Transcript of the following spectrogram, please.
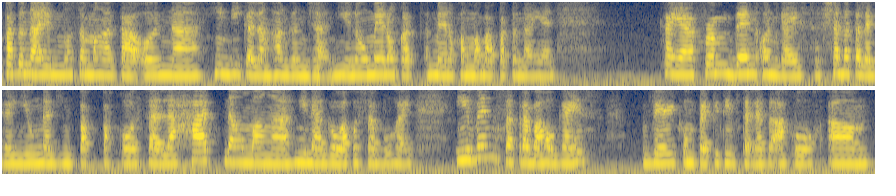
patunayan mo sa mga tao na hindi ka lang hanggang dyan. You know, meron, ka, meron kang mapapatunayan. Kaya from then on guys, siya na talaga yung naging pakpak ko sa lahat ng mga ginagawa ko sa buhay. Even sa trabaho guys, very competitive talaga ako. Um,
